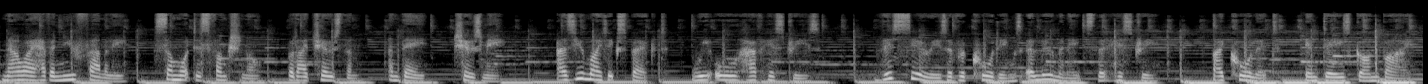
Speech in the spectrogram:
Now I have a new family, somewhat dysfunctional, but I chose them, and they chose me. As you might expect, we all have histories. This series of recordings illuminates that history. I call it, In Days Gone By.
